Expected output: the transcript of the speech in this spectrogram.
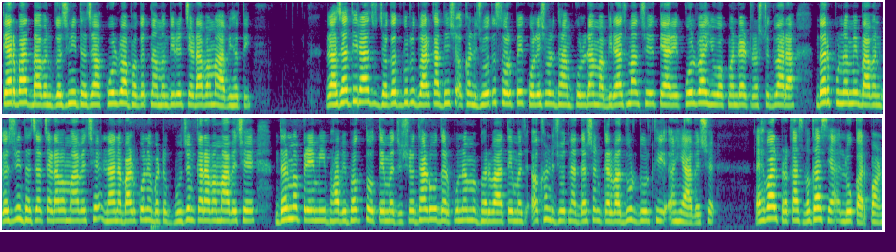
ત્યારબાદ બાવન ગજની ધજા કોલવા ભગતના મંદિરે ચડાવવામાં આવી હતી. રાજાધિરાજ જગતગુરુ દ્વારકાધીશ અખંડ જ્યોત સ્વરૂપે કોલેશ્વર ધામ કોલડામાં બિરાજમાન છે, ત્યારે કોલવા યુવક મંડળ ટ્રસ્ટ દ્વારા દર પૂનમે બાવન ગજની ધજા ચડાવવામાં આવે છે. નાના બાળકોને બટુક ભોજન કરાવવામાં આવે છે. ધર્મપ્રેમી, ભાવિ ભક્તો તેમજ શ્રદ્ધાળુઓ દર પૂનમે ભરવા તેમજ અખંડ જ્યોતના દર્શન કરવા દૂર દૂરથી અહીં આવે છે. અહેવાલ પ્રકાશ વઘાસિયા, લોકાર્પણ.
